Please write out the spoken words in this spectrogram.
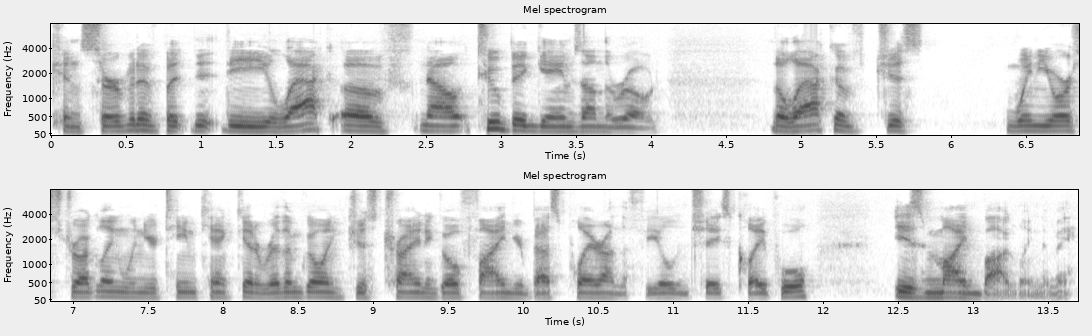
conservative. But the, the lack of now two big games on the road, the lack of just when you're struggling, when your team can't get a rhythm going, just trying to go find your best player on the field and chase Claypool is mind boggling to me.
